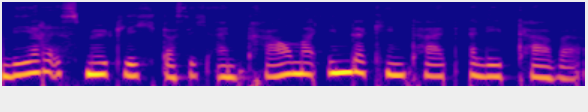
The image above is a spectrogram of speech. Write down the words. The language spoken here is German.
Wäre es möglich, dass ich ein Trauma in der Kindheit erlebt habe?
